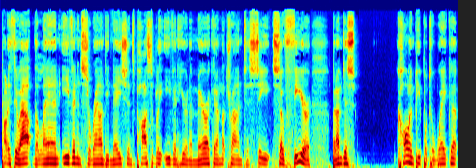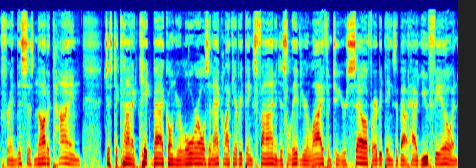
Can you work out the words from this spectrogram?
probably throughout the land, even in surrounding nations, possibly even here in America. I'm not trying to see sow fear, but I'm just calling people to wake up, friend. This is not a time just to kind of kick back on your laurels and act like everything's fine and just live your life into yourself where everything's about how you feel and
